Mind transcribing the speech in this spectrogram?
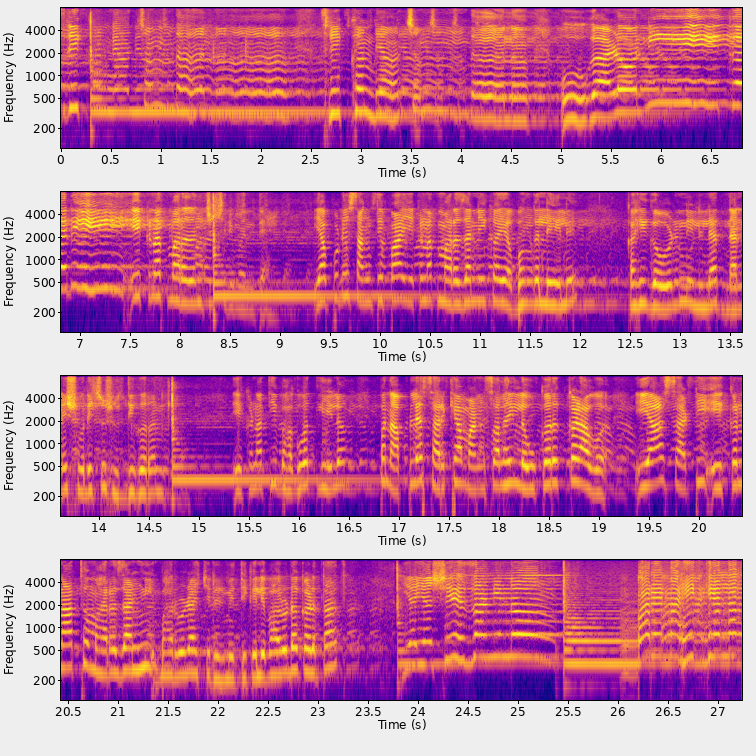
श्रीखंड्या चंदन श्रीखंड्या चंदन उगाळोनी करी. एकनाथ महाराजांची श्रीमंती आहे. यापुढे सांगते पा एकनाथ महाराजांनी काही अभंग लिहिले काही गवळणी लिहिल्या ज्ञानेश्वरीचं शुद्धीकरण केलं. एकनाथी भागवत लिहिलं पण आपल्यासारख्या माणसालाही लवकर कळावं. यासाठी एकनाथ महाराजांनी भारुडाची निर्मिती केली. भारुडा कळतात? या यशे जाणीनं बरं नाही केलं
